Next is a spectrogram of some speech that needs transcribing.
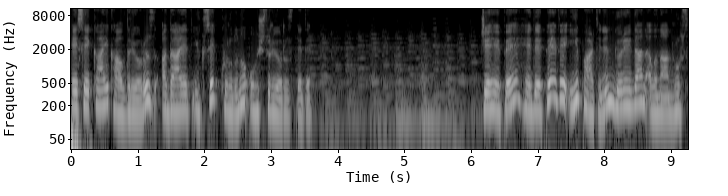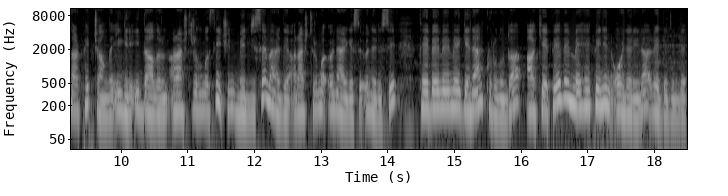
HSK'yı kaldırıyoruz, Adalet Yüksek Kurulu'nu oluşturuyoruz dedi. CHP, HDP ve İyi Parti'nin görevden alınan Ruhsar Pekcan'la ilgili iddiaların araştırılması için meclise verdiği araştırma önergesi önerisi TBMM Genel Kurulu'nda AKP ve MHP'nin oylarıyla reddedildi.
